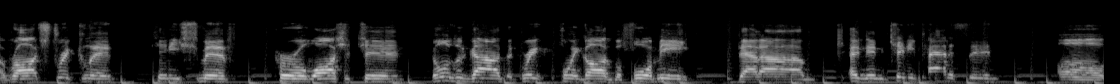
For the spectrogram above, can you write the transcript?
uh, Rod Strickland, Kenny Smith, Pearl Washington. Those are guys, the great point guards before me. That um, and then Kenny Patterson. Uh,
